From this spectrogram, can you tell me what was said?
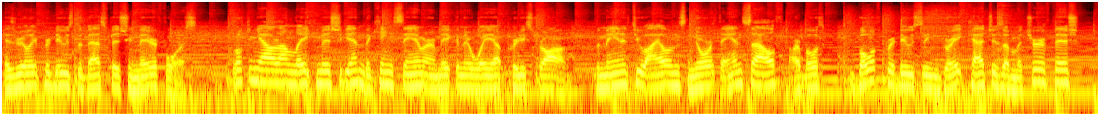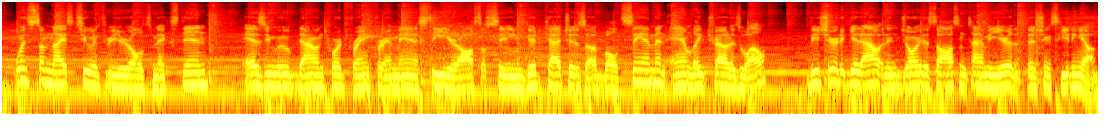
has really produced the best fishing there for us. Looking out on Lake Michigan, the king salmon are making their way up pretty strong. The Manitou Islands, north and south, are both both producing great catches of mature fish with some nice two and three year olds mixed in. As you move down toward Frankfort and Manistee, you're also seeing good catches of both salmon and lake trout as well. Be sure to get out and enjoy this awesome time of year that fishing's heating up.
